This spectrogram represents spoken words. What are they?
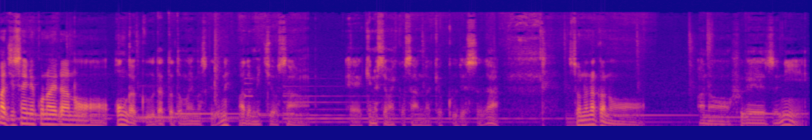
まあ、実際にこの間の音楽だったと思いますけどね和田道夫さん、えー、木下真紀子さんの曲ですがその中のあのフレーズに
